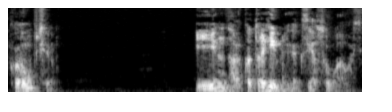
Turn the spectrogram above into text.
корупцію і наркоторгівлю, як з'ясувалось.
